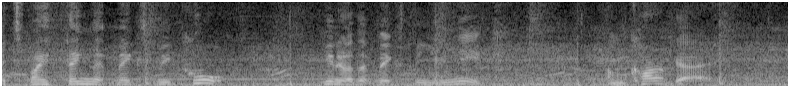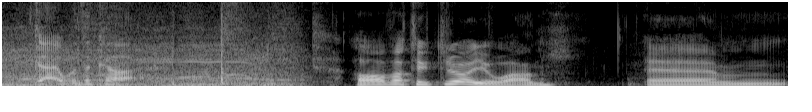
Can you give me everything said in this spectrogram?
It's my thing that makes me cool. You know, that makes me unique. I'm car guy. Guy with a car. ja, vad tyckte du då Johan? Ehm,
